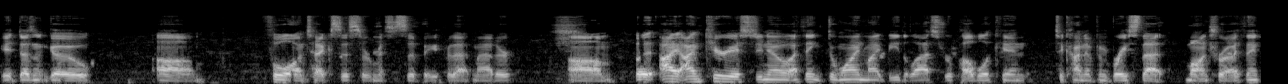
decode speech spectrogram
it doesn't go um, full on Texas or Mississippi for that matter. Um, but I, I'm curious, you know, I think DeWine might be the last Republican to kind of embrace that mantra. I think,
